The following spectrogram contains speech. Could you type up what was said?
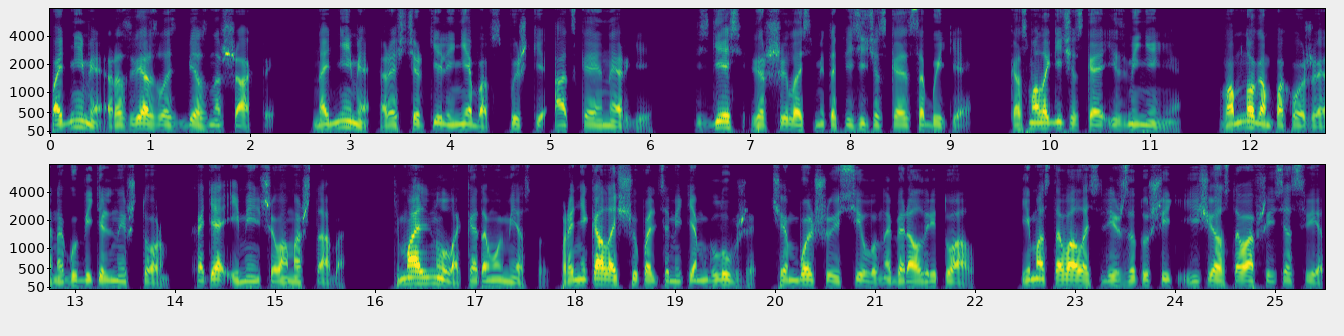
Под ними разверзлась бездна шахты. Над ними расчертили небо вспышки адской энергии. Здесь вершилось метафизическое событие, Космологическое изменение, во многом похожее на губительный шторм, хотя и меньшего масштаба. Тьма льнула к этому месту, проникала щупальцами тем глубже, чем большую силу набирал ритуал. Им оставалось лишь затушить еще остававшийся свет,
